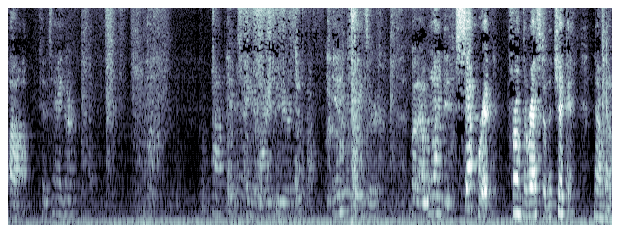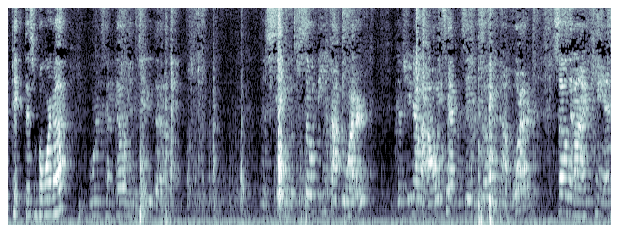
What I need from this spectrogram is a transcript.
um, container, pop container right here in the freezer, but I wanted it separate from the rest of the chicken. Now I'm going to pick this board up. The board's going to go into the, the sink of soapy hot water because you know I always have the sink of soapy hot water so that I can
